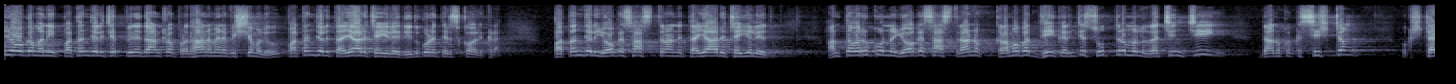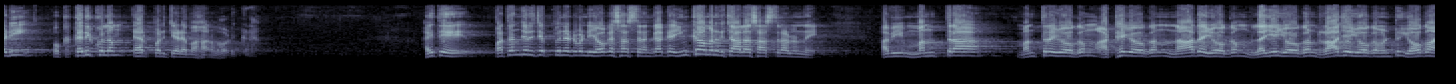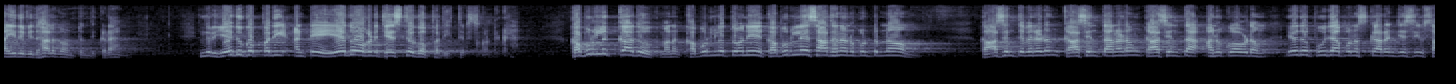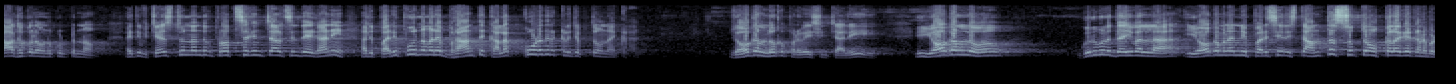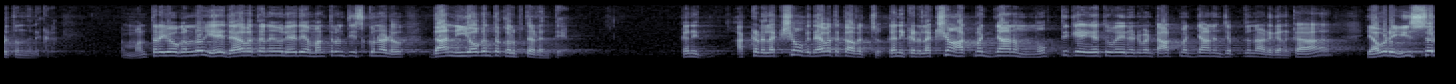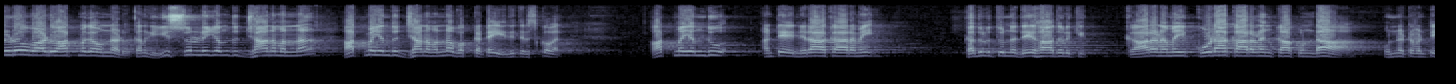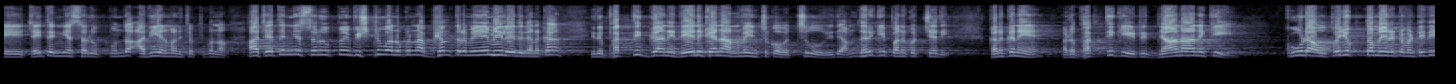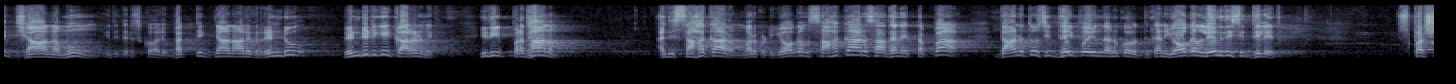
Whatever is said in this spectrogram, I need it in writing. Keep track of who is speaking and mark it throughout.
Speaker 1: యోగం అని పతంజలి చెప్పిన దాంట్లో ప్రధానమైన విషయములు పతంజలి తయారు చేయలేదు. ఇది కూడా తెలుసుకోవాలి ఇక్కడ. పతంజలి యోగ శాస్త్రాన్ని తయారు చేయలేదు. అంతవరకు ఉన్న యోగ శాస్త్రాన్ని క్రమబద్ధీకరించి సూత్రములు రచించి దానికి ఒక సిస్టమ్ ఒక స్టడీ ఒక కరికులం ఏర్పరిచాడు మహానుభావుడు ఇక్కడ. అయితే పతంజలి చెప్పినటువంటి యోగ శాస్త్రం కాక ఇంకా మనకి చాలా శాస్త్రాలు ఉన్నాయి అవి మంత్ర మంత్రయోగం అఠయోగం నాదయోగం లయయోగం రాజయోగం అంటూ యోగం ఐదు విధాలుగా ఉంటుంది ఇక్కడ. ఇందులో ఏది గొప్పది అంటే ఏదో ఒకటి చేస్తే గొప్పది తెలుసుకోండి ఇక్కడ. కబుర్లకు కాదు మన కబుర్లతోనే కబుర్లే సాధన అనుకుంటున్నాం. కాసింత వినడం కాసింత అనడం కాసింత అనుకోవడం ఏదో పూజా పునస్కారం చేసి సాధకులు అనుకుంటున్నాం. అయితే ఇవి చేస్తున్నందుకు ప్రోత్సహించాల్సిందే కానీ అది పరిపూర్ణమైన భ్రాంతి కలగకూడదని ఇక్కడ చెప్తూ ఉన్నాయి ఇక్కడ. యోగంలోకి ప్రవేశించాలి. ఈ యోగంలో గురువుల దయవల్ల ఈ యోగములన్నీ పరిశీలిస్తే అంతఃసూత్రం ఒక్కలాగే కనబడుతుంది ఇక్కడ. మంత్రయోగంలో ఏ దేవతనో లేదే మంత్రం తీసుకున్నాడో దాన్ని యోగంతో కలుపుతాడంతే. కానీ అక్కడ లక్ష్యం ఒక దేవత కావచ్చు. కానీ ఇక్కడ లక్ష్యం ఆత్మజ్ఞానం ముక్తికే హేతువైనటువంటి ఆత్మజ్ఞానం చెప్తున్నాడు గనక ఎవడు ఈశ్వరుడో వాడు ఆత్మగా ఉన్నాడు. కనుక ఈశ్వరుని ఎందు ధ్యానమన్నా ఆత్మయందు ధ్యానమన్నా ఒక్కటే ఇది తెలుసుకోవాలి. ఆత్మయందు అంటే నిరాకారమై. కదులుతున్న దేహాదులకి కారణమై కూడా కారణం కాకుండా ఉన్నటువంటి చైతన్య స్వరూపం ఉందో అది అని మనం చెప్పుకున్నాం. ఆ చైతన్య స్వరూపమే విష్ణువు అనుకున్న అభ్యంతరం ఏమీ లేదు కనుక ఇది భక్తికి కానీ దేనికైనా అన్వయించుకోవచ్చు. ఇది అందరికీ పనికొచ్చేది. కనుకనే అటు భక్తికి ఇటు జ్ఞానానికి కూడా ఉపయుక్తమైనటువంటిది ధ్యానము. ఇది తెలుసుకోవాలి. భక్తి జ్ఞానాలకు రెండు రెండిటికీ కారణం ఇది. ఇది ప్రధానం. అది సహకారం. మరొకటి యోగం సహకార సాధనే తప్ప దానితో సిద్ధి అయిపోయింది అనుకోవద్దు కానీ యోగం లేనిది సిద్ధి లేదు. స్పర్శ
